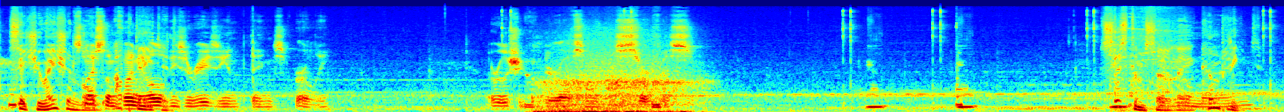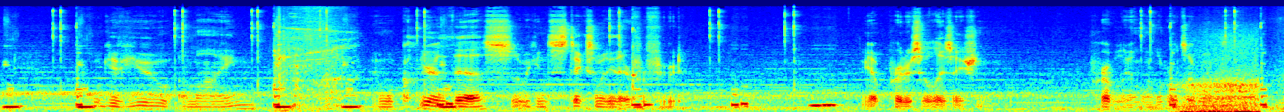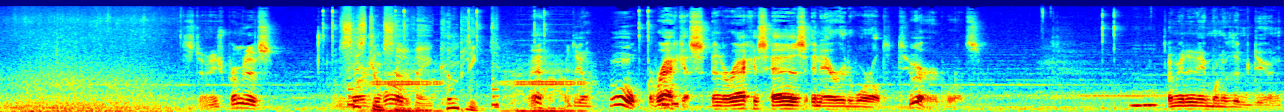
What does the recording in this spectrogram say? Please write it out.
Situation It's nice that I'm finding all of these Eurasian things early. I really should clear off some of the surface. System survey complete. We'll give you a mine. And we'll clear this so we can stick somebody there for food. Yep, proto-civilization. Probably on one of the worlds I want. Stone Age primitives. On the larger System survey complete. Eh, we'll deal. Ooh, Arrakis. And Arrakis has an arid world. Two arid worlds. I'm gonna name one of them Dune.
